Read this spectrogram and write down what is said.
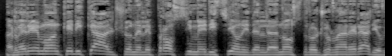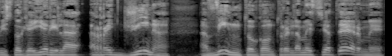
Parleremo anche di calcio nelle prossime edizioni del nostro giornale radio, visto che ieri la Regina ha vinto contro il Lamezia Terme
